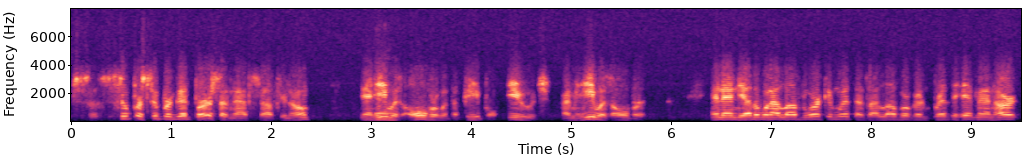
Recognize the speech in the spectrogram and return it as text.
just a super super good person that stuff, you know. And he was over with the people, huge. I mean, he was over. And then the other one I loved working with is I love working with Bret the Hitman Hart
